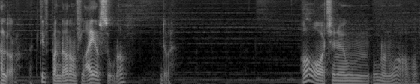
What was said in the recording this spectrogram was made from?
Allora, Active Pandoran Flyers 1. Dov'è? Oh, ce n'è un, uno nuovo.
